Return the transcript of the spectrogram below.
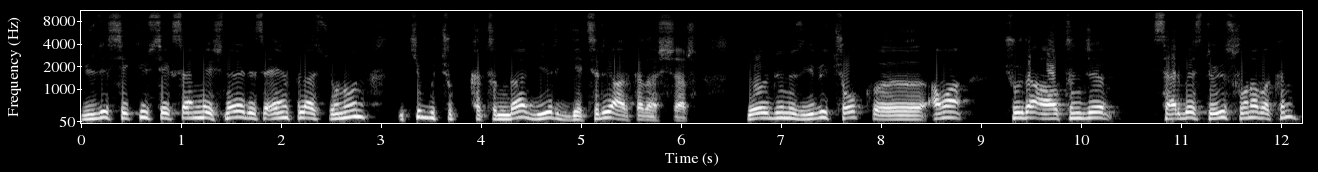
%885 neredeyse enflasyonun 2,5 katında bir getiri arkadaşlar. Gördüğünüz gibi çok e, ama şurada 6. serbest döviz fona bakın.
